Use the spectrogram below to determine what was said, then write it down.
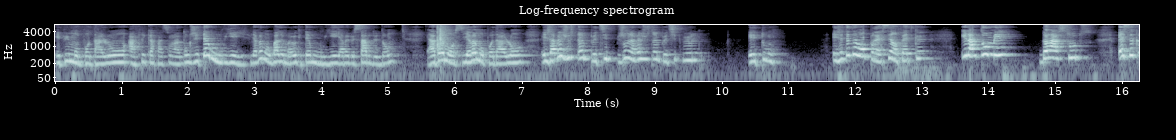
et puis mon pantalon Africa façon là. Donc j'étais mouillée. Il y avait mon bas de maillot qui était mouillé, il y avait le sable dedans. Il y avait mon, il y avait mon pantalon et j'avais juste un petit, genre j'avais juste un petit pull et tout. Et j'étais tellement pressée en fait que il a tout mis dans la soute. Et c'est quand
